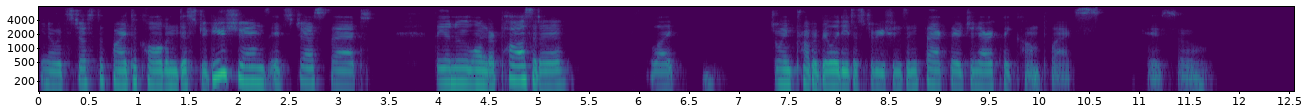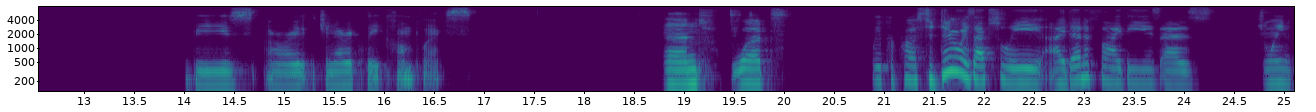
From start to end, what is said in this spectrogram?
you know, it's justified to call them distributions. It's just that they are no longer positive, like joint probability distributions. In fact, they're generically complex. Okay, so these are generically complex. And what we propose to do is actually identify these as joint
